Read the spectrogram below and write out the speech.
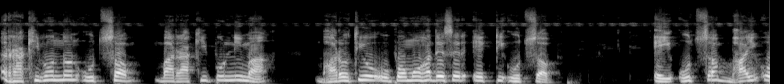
রাখিবন্ধন উৎসব বা রাখি পূর্ণিমা ভারতীয় উপমহাদেশের একটি উৎসব। এই উৎসব ভাই ও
